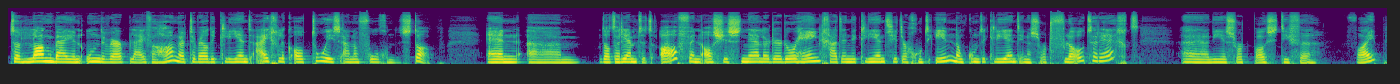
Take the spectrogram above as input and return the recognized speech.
te lang bij een onderwerp blijven hangen, terwijl de cliënt eigenlijk al toe is aan een volgende stap. En um, dat remt het af. En als je sneller er doorheen gaat en de cliënt zit er goed in, dan komt de cliënt in een soort flow terecht, uh, die een soort positieve vibe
